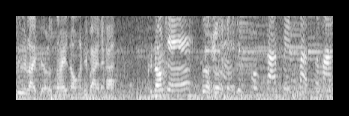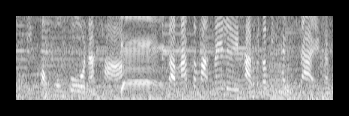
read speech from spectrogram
คืออะไรเดี๋ยวเราจะให้น้องอธิบายนะคะคือ น้องแกโครงการเป็นบัตรสมาชิกของโฮมโปรนะคะ จ้าสามารถสมัครได้เลยค่ะ ไม่ต้องมีค่าใช้จ่ายค่ะส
